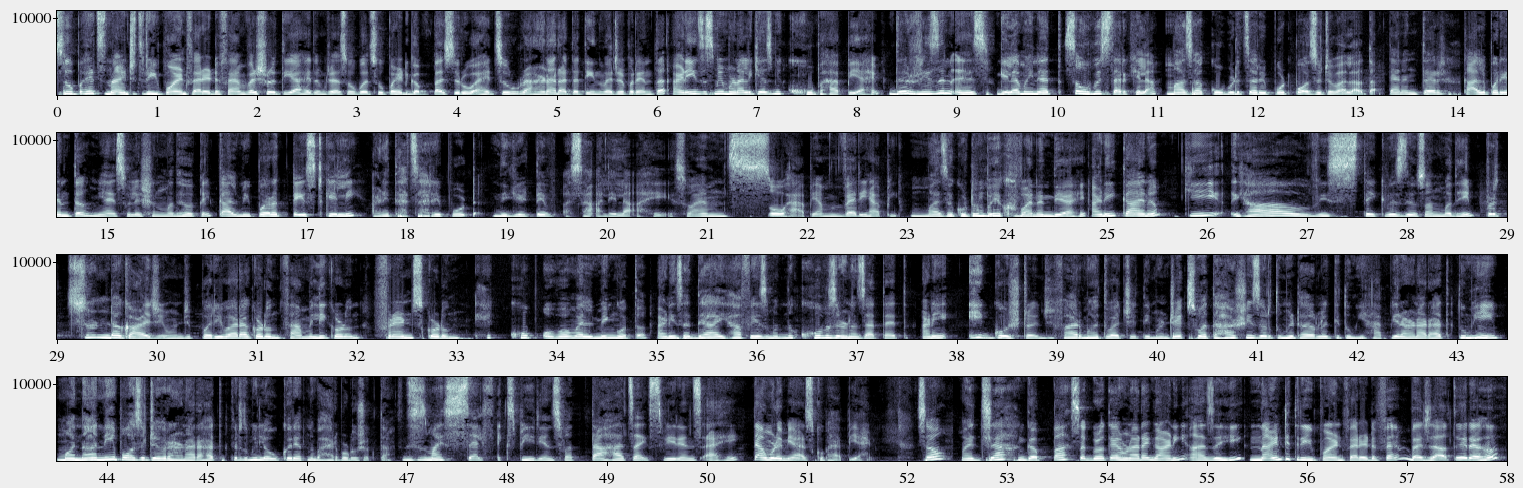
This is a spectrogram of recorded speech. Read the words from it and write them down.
सुपहिट्स ninety three point फॅरेड FM वर श्रुती आहे तुमच्यासोबत. सुपरहिट गप्पा सुरू आहेत. सुरू राहणार आता तीन वाजेपर्यंत. आणि जसं मी म्हणाले की आज मी खूप हॅपी आहे. द रिझन इज गेल्या महिन्यात सव्वीस तारखेला माझा कोविडचा रिपोर्ट पॉझिटिव्ह आला होता. त्यानंतर कालपर्यंत मी आयसोलेशनमध्ये होते. काल मी परत टेस्ट केली आणि त्याचा रिपोर्ट निगेटिव्ह असा आलेला आहे. So I am so happy I am very happy माझं कुटुंबही खूप आनंदी आहे. आणि काय ना की ह्या वीस ते एकवीस दिवसांमध्ये प्रचंड काळजी म्हणजे परिवाराकडून फॅमिलीकडून फ्रेंड्सकडून हे खूप ओव्हरवेल्मिंग होतं. आणि सध्या ह्या फेजमधनं खूप जण जात आहेत. आणि एक गोष्ट जी फार महत्वाची ती म्हणजे स्वतःशी जर तुम्ही ठरवलं की तुम्ही हॅपी राहणार आहात तुम्ही मनाने पॉझिटिव्ह राहणार आहात तर तुम्ही लवकर यातनं बाहेर पडू शकता. This is my self experience स्वतःचा एक्सपिरियन्स आहे. त्यामुळे मी आज खूप हॅपी आहे. सो मज्जा गप्पा सगळं काय होणार आहे? गाणी आजही नाईन 93.5 पॉइंट एफ एम बजाते रहो।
